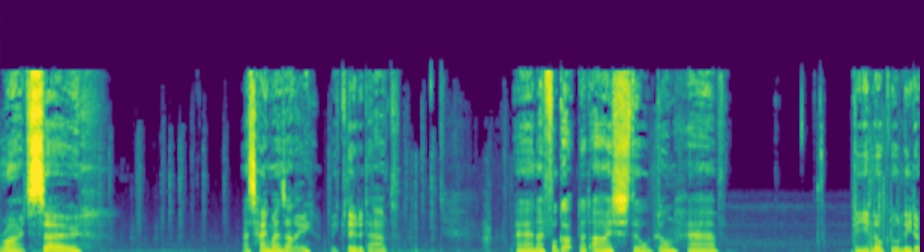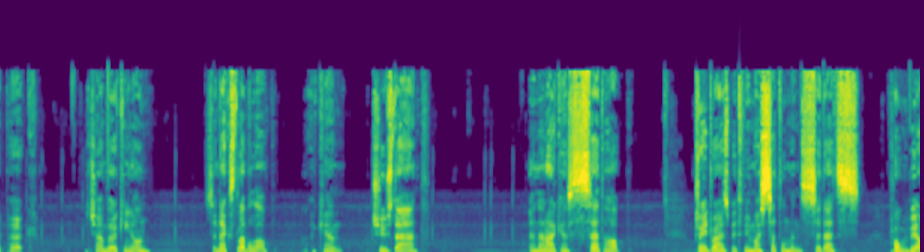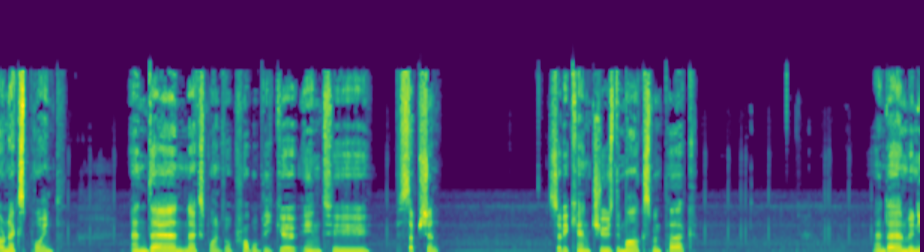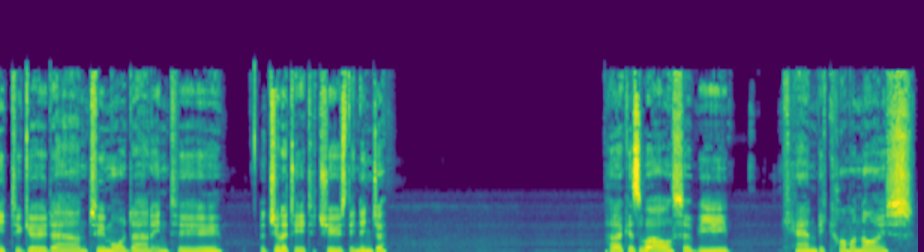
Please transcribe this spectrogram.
Right, so that's Hangman's Alley. We cleared it out. And I forgot that I still don't have the local leader perk, which I'm working on. So next level up, I can choose that. And then I can set up trade routes between my settlements. So that's probably our next point. And then next point will probably go into perception. So we can choose the marksman perk. And then we need to go down two more down into agility to choose the ninja perk as well. So we can become a nice.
